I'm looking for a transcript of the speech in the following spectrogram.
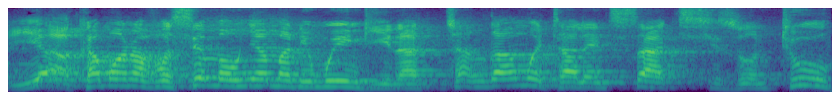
Ya, kama wanavyosema unyama ni mwingi na Changamwe Talent Search Season 2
